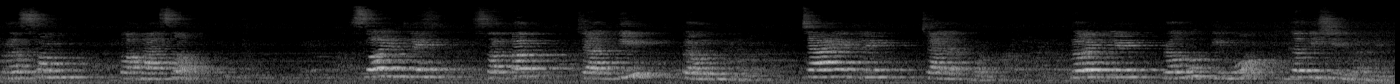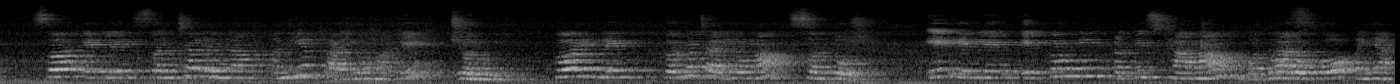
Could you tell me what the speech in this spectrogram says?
પ્રસંગ કહાસ સ એટલે સતત ચાલતી પ્રવૃત્તિ ચા એટલે ચાલક બળ પ્ર એટલે પ્રવૃત્તિઓ ગતિશીલ રહે સ એટલે સંચાલનના અન્ય કાર્યો માટે જરૂરી ક એટલે કર્મચારીઓમાં સંતોષ એ એટલે એકમની પ્રતિષ્ઠામાં વધારો તો અહીંયા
